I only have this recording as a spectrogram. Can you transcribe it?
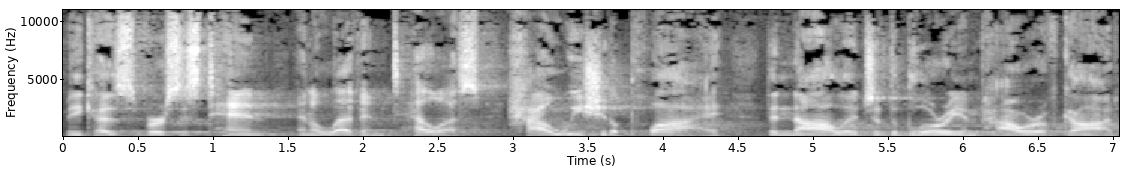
because verses 10 and 11 tell us how we should apply the knowledge of the glory and power of God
